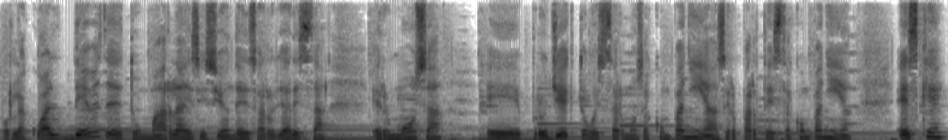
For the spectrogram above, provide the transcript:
por la cual debes de tomar la decisión de desarrollar esta hermosa eh, proyecto o esta hermosa compañía, ser parte de esta compañía, es que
